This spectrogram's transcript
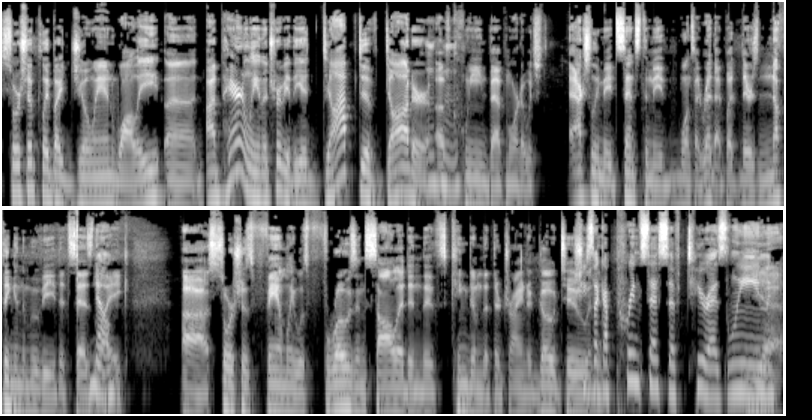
Sorsha, played by Joanne Whalley, uh, apparently in the trivia, the adoptive daughter Mhm. of Queen Bavmorda, which actually made sense to me once I read that. But there's nothing in the movie that says No. like uh, Sorsha's family was frozen solid in this kingdom that they're trying to go to. She's like they- a princess of Tir Asleen, Yeah.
